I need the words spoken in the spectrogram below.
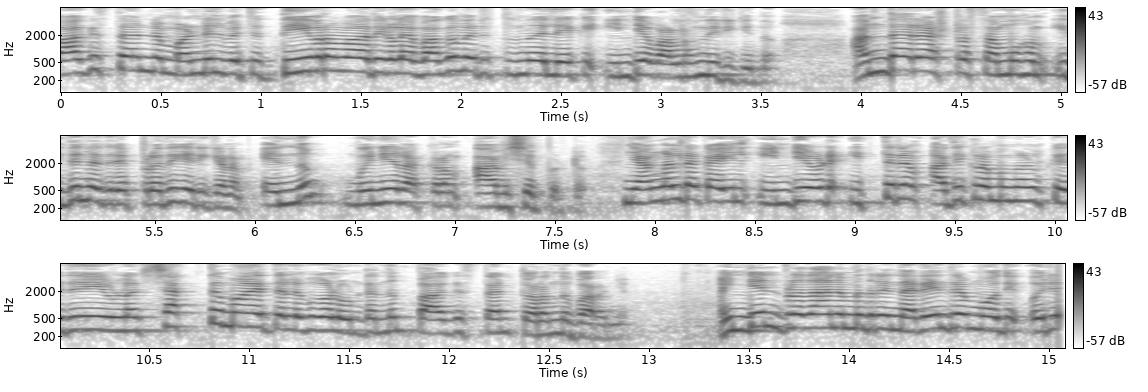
പാകിസ്ഥാന്റെ മണ്ണിൽ വെച്ച് തീവ്രവാദികളെ വകവരുത്തുന്നതിലേക്ക് ഇന്ത്യ വളർന്നിരിക്കുന്നു. അന്താരാഷ്ട്ര സമൂഹം ഇതിനെതിരെ പ്രതികരിക്കണം എന്നും മുനീർ അക്രം ആവശ്യപ്പെട്ടു. ഞങ്ങളുടെ കയ്യിൽ ഇന്ത്യയുടെ ഇത്തരം അതിക്രമങ്ങൾക്കെതിരെയുള്ള ശക്തമായ തെളിവുകൾ ഉണ്ടെന്നും പാകിസ്ഥാൻ തുറന്നു പറഞ്ഞു. ഇന്ത്യൻ പ്രധാനമന്ത്രി നരേന്ദ്രമോദി ഒരു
